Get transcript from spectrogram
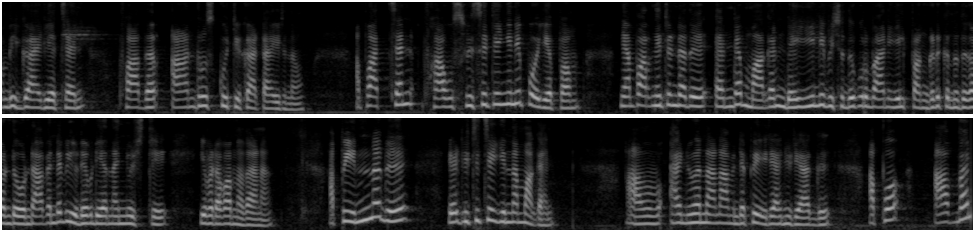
വികാരി അച്ഛൻ ഫാദർ ആൻഡ്രൂസ് കുറ്റിക്കാട്ടായിരുന്നു. അപ്പോൾ അച്ഛൻ ഹൗസ് വിസിറ്റിങ്ങിന് പോയപ്പം ഞാൻ പറഞ്ഞിട്ടുണ്ട് അത് എന്റെ മകൻ ഡെയിലി വിശുദ്ധ കുർബാനയിൽ പങ്കെടുക്കുന്നത് കണ്ടുകൊണ്ട് അവന്റെ വീട് എവിടെയാണെന്ന് അന്വേഷിച്ച് ഇവിടെ വന്നതാണ്. അപ്പോൾ ഇന്നത് എഡിറ്റ് ചെയ്യുന്ന മകൻ അനു എന്നാണ് അവന്റെ പേര് അനുരാഗ്. അപ്പോൾ അവൻ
